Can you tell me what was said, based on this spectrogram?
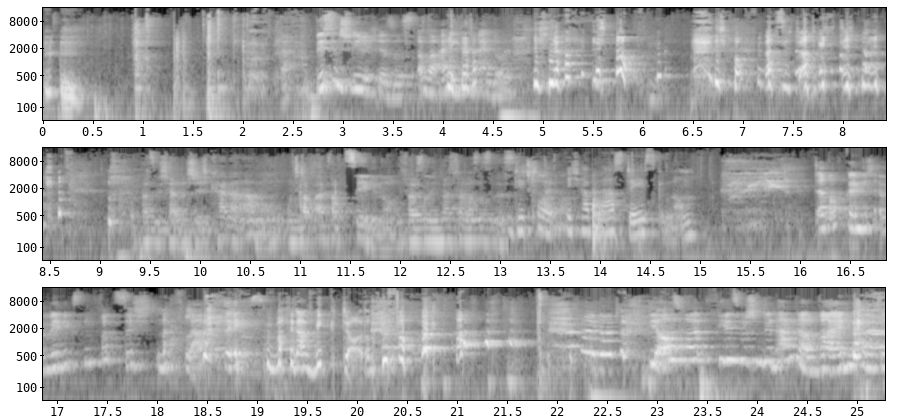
Ein bisschen schwierig ist es, aber eigentlich eindeutig. Ja, ich hoffe, ich hoffe, dass ich da richtig habe natürlich keine Ahnung und habe einfach C genommen. Ich weiß noch nicht mal, was es ist. Die Träume. Ich habe Last Days genommen. Darauf könnte ich am wenigsten verzichten nach Last Days. Weil da Victor drin war. mein Gott, die Auswahl fiel zwischen den anderen beiden. Also,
